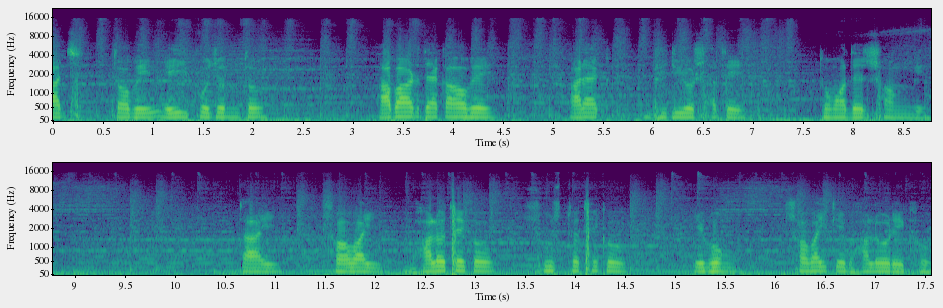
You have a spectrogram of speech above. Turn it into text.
আজ তবে এই পর্যন্ত। আবার দেখা হবে আর এক ভিডিওর সাথে তোমাদের সঙ্গে। তাই সবাই ভালো থেকো সুস্থ থেকো এবং সবাইকে ভালো রেখো।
